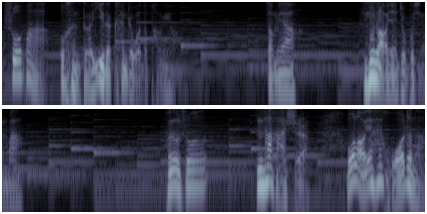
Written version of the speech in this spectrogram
说罢，我很得意地看着我的朋友：“怎么样，你姥爷就不行吧？”朋友说：“那是，我姥爷还活着呢。”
